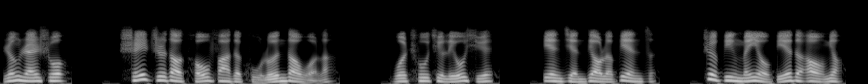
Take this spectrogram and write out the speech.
仍然说：“谁知道头发的苦轮到我了？我出去留学，便剪掉了辫子，这并没有别的奥妙，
